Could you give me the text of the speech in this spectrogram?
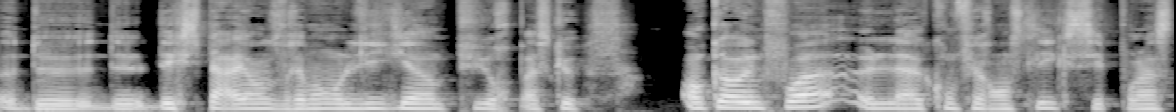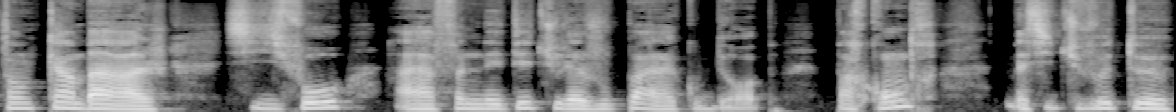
de d'expérience de, vraiment Ligue 1 pure parce que encore une fois, la Conférence League c'est pour l'instant qu'un barrage. S'il faut, à la fin de l'été, tu la joues pas à la Coupe d'Europe. Par contre, bah, si tu veux te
